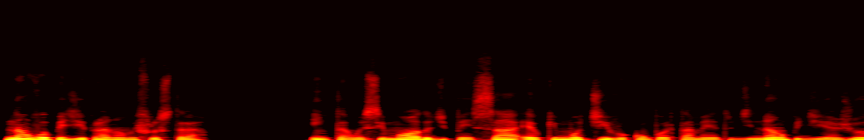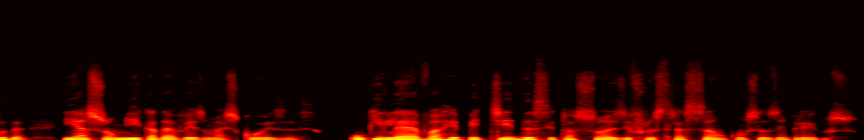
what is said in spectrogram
não vou pedir para não me frustrar. Então, esse modo de pensar é o que motiva o comportamento de não pedir ajuda e assumir cada vez mais coisas o que leva a repetidas situações de frustração com seus empregos.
